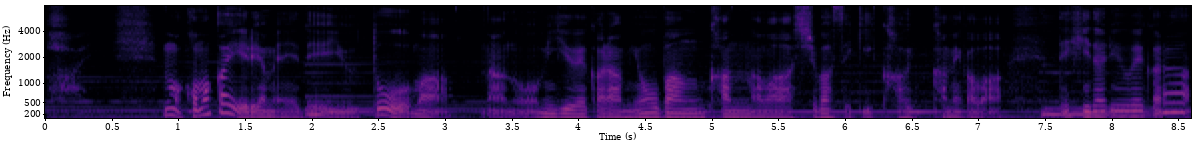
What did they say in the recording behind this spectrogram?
はい。まあ、細かいエリア名で言うと、まあ、あの右上から明晩神縄柴関亀川で左上から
